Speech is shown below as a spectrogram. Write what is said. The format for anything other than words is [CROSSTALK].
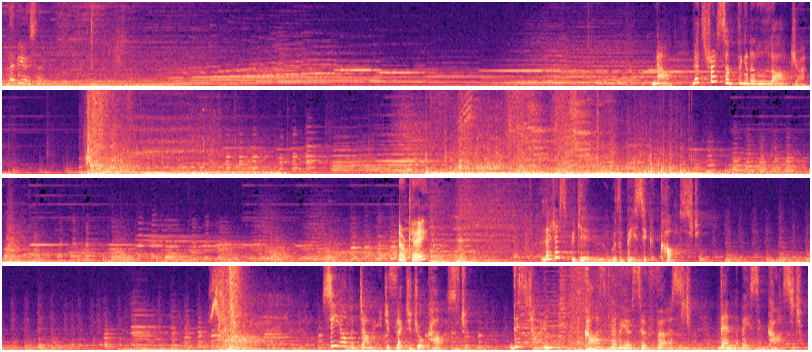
Levioso. Now, let's try something a little larger. Okay. Let us begin with the basic cast. See how the dummy deflected your cast? This time, cast Levioso first, then the basic cast.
